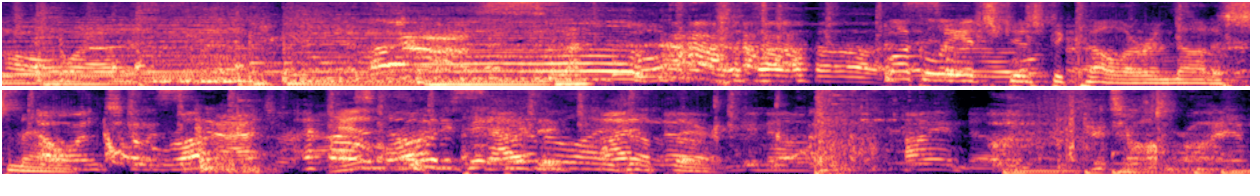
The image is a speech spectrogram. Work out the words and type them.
Oh wow. Yes! Luckily, it's just a color and not a No smell. one chose Snatcher. And nobody picked the other lines up there. You know, kind of. Good job, Ryan.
